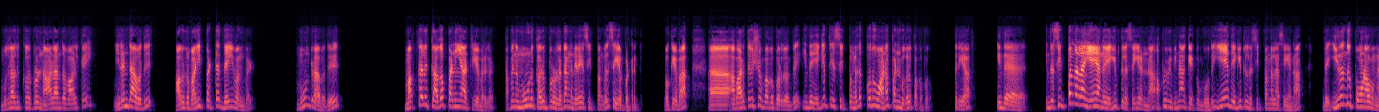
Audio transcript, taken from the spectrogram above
முதலாவது கருப்பொருள் நாளாந்த வாழ்க்கை. இரண்டாவது அவர்கள் வழிபட்ட தெய்வங்கள். மூன்றாவது மக்களுக்காக பணியாற்றியவர்கள். அப்ப இந்த மூணு கருப்பொருள்ல தான் அங்க நிறைய சிற்பங்கள் செய்யப்பட்டிருக்கு. ஓகேவா ஆஹ் அப்ப அடுத்த விஷயம் பார்க்க போறது வந்து இந்த எகிப்திய சிற்பங்களோட பொதுவான பண்புகள் பார்க்க போறோம். சரியா? இந்த இந்த சிற்பங்கள்லாம் ஏன் அங்க எகிப்துல செய்யணும்னா அப்படி ஒரு வினா கேட்கும் போது ஏன் இந்த எகிப்துல சிற்பங்கள்லாம் செய்யணும்னா இந்த இறந்து போனவங்க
